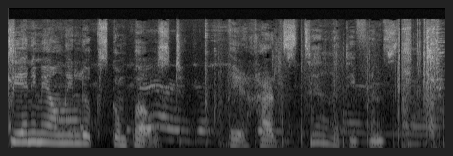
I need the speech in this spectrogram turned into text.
The enemy only looks composed. Their hearts tell a different story.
